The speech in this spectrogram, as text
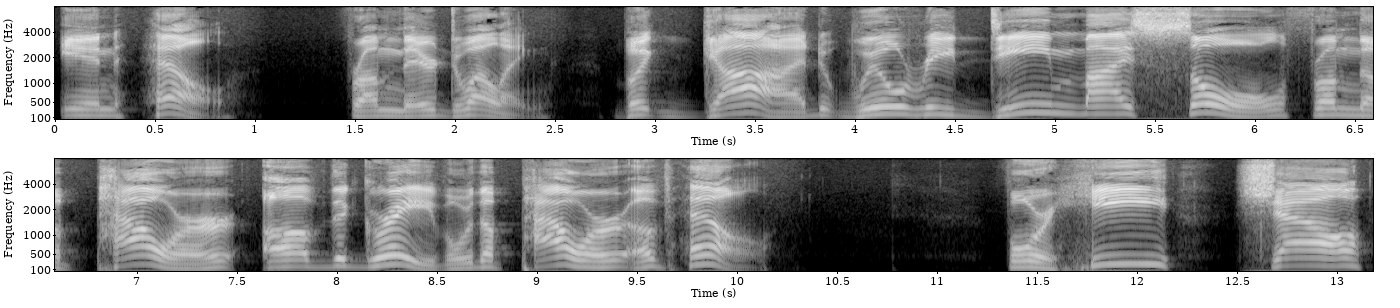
in hell from their dwelling. But God will redeem my soul from the power of the grave or the power of hell. For he shall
